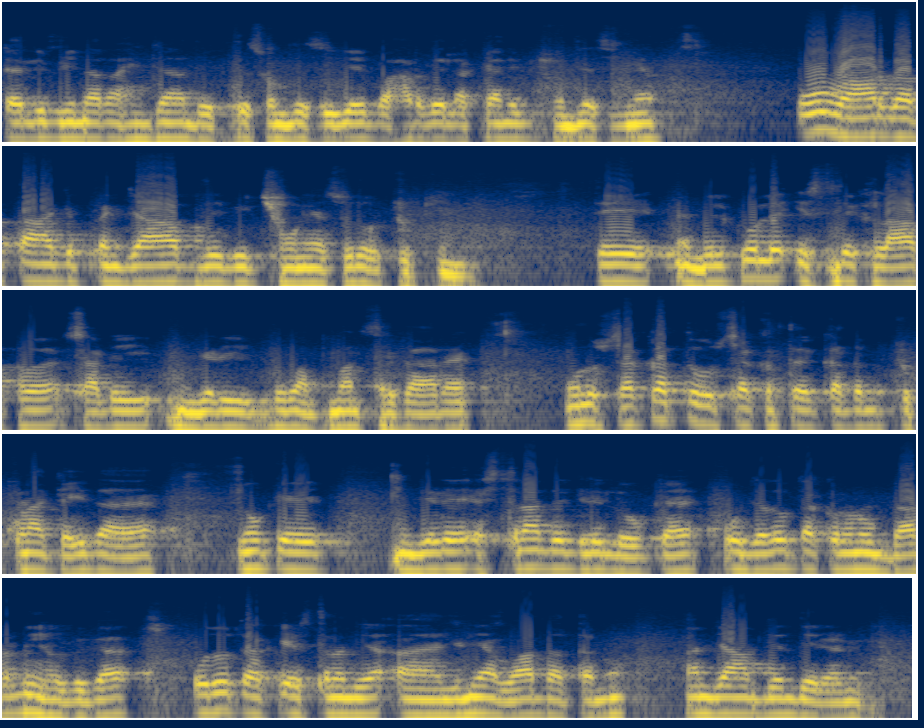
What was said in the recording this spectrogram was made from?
ਟੈਲੀਵਿਜ਼ਨਾਂ ਰਾਹੀਂ ਜਾਂ ਦੇਖਦੇ ਸੁਣਦੇ ਸੀਗੇ, ਬਾਹਰ ਦੇ ਇਲਾਕਿਆਂ ਦੇ ਵਿੱਚ ਹੁੰਦੀਆਂ ਸੀਗੀਆਂ, ਉਹ ਵਾਰਦਾਤਾਂ ਅੱਜ ਪੰਜਾਬ ਦੇ ਵਿੱਚ ਹੋਣੀਆਂ ਸ਼ੁਰੂ ਹੋ ਚੁੱਕੀਆਂ ਨੇ। ਤੇ ਬਿਲਕੁਲ ਇਸ ਦੇ ਖਿਲਾਫ ਸਾਡੀ ਜਿਹੜੀ ਭਗਵੰਤ ਮਾਨ ਸਰਕਾਰ ਹੈ, ਉਹਨੂੰ ਸਖਤ ਤੋਂ ਸਖਤ ਕਦਮ ਚੁੱਕਣਾ ਚਾਹੀਦਾ ਹੈ, ਕਿਉਂਕਿ ਜਿਹੜੇ ਇਸ ਤਰ੍ਹਾਂ ਦੇ ਜਿਹੜੇ ਲੋਕ ਹੈ, ਉਹ ਜਦੋਂ ਤੱਕ ਉਹਨਾਂ ਨੂੰ ਡਰ ਨਹੀਂ ਹੋਵੇਗਾ, ਉਦੋਂ ਤੱਕ ਇਸ ਤਰ੍ਹਾਂ ਦੀਆਂ ਜਿਹੜੀਆਂ ਵਾਰਦਾਤਾਂ ਨੂੰ ਅੰਜਾਮ ਦਿੰਦੇ ਰਹਿਣਗੇ।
